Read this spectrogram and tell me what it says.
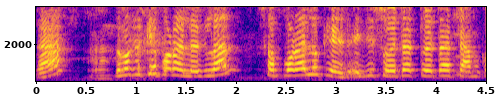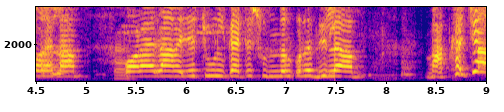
হ্যাঁ? তোমাকে কে পড়াইলো এগুলান? সব পড়াইলো কে? এই যে সোয়েটার টোয়েটার চান করাইলাম। পড়াইলাম, এই যে চুল কেটে সুন্দর করে দিলাম। ভাত খাইছো?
